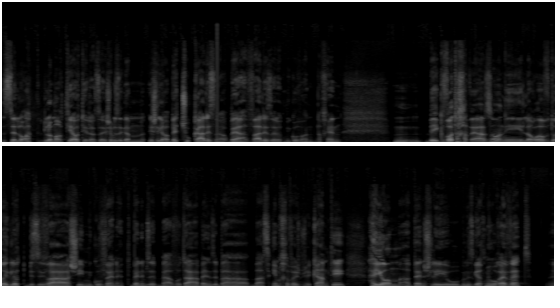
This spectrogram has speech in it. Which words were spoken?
זה לא רק לא מרתיע אותי לזה, יש גם, יש לי הרבה תשוקה לזה, הרבה אהבה לזה להיות מגוון. לכן, בעקבות החוויה הזו, אני לרוב דואג להיות בסביבה שהיא מגוונת, בין אם זה בעבודה, בין אם זה בעסקים החבריים שהקמתי. היום הבן שלי הוא במסגרת מעורבת, אה,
